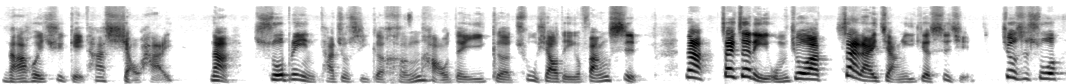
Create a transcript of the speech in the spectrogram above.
拿回去给他小孩，那说不定他就是一个很好的一个促销的一个方式。那在这里，我们就要再来讲一个事情，就是说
